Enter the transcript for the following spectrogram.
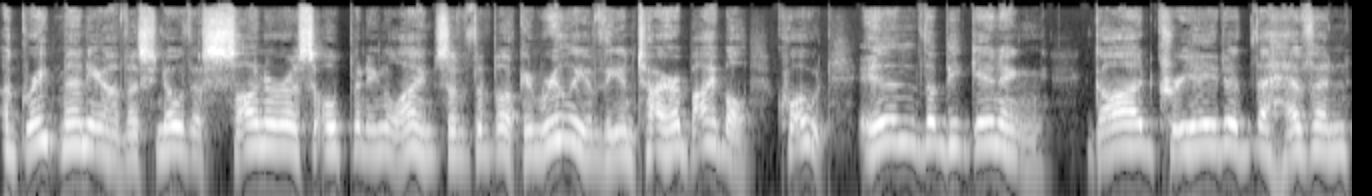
a great many of us know the sonorous opening lines of the book and really of the entire Bible. Quote, In the beginning, God created the heaven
